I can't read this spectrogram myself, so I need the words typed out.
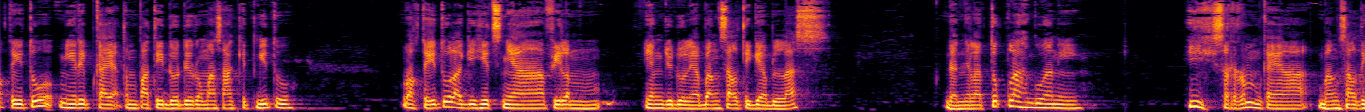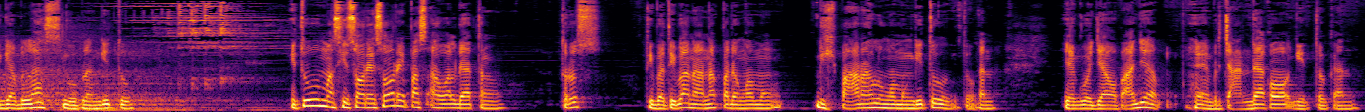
waktu itu mirip kayak tempat tidur di rumah sakit gitu. Waktu itu lagi hitsnya film yang judulnya Bangsal 13 dan nyeletuklah gua nih. Ih, serem kayak bangsal 13, gue bilang gitu. Itu masih sore-sore pas awal datang. Terus tiba-tiba anak-anak pada ngomong, "Ih, parah lu ngomong gitu." gitu kan. Ya gue jawab aja, eh, bercanda kok gitu kan.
